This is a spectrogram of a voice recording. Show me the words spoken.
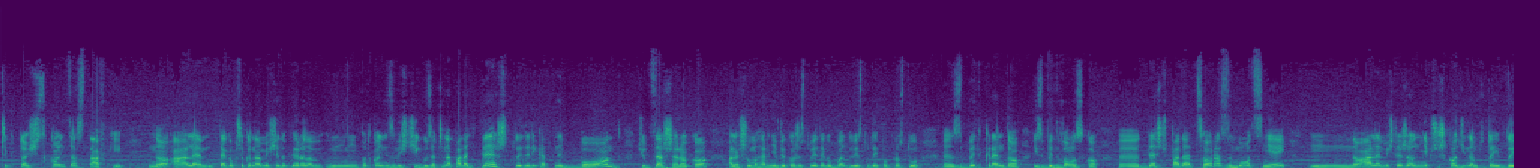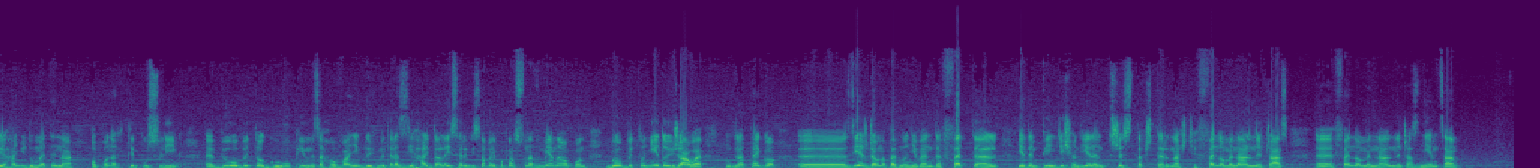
czy ktoś z końca stawki. No, ale tego przekonamy się dopiero no, mm, pod koniec wyścigu. Zaczyna padać deszcz, tutaj delikatny błąd, ciut za szeroko, ale Schumacher nie wykorzystuje tego błędu, jest tutaj po prostu e, zbyt kręto i zbyt wąsko. E, Deszcz pada coraz mocniej, no ale myślę, że on nie przeszkodzi nam tutaj w dojechaniu do mety na oponach typu slick. E, Byłoby to głupim zachowaniem, gdybyśmy teraz zjechali do alei serwisowej po prostu na wymianę opon. Byłoby to niedojrzałe, dlatego e, zjeżdżał na pewno nie będę. Fettel 1.51 314, fenomenalny czas, e, fenomenalny czas Niemca.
